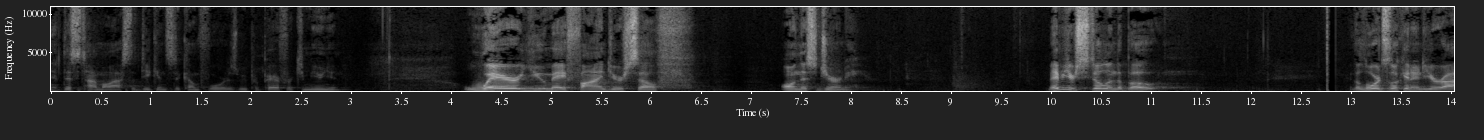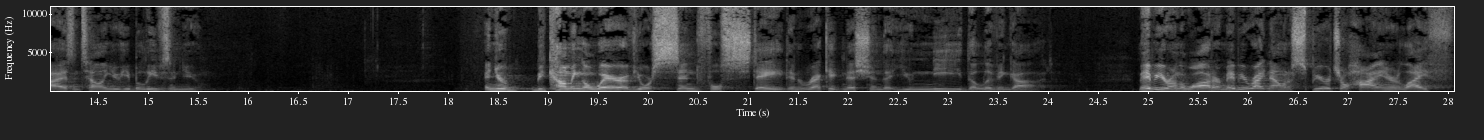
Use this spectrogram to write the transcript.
At this time, I'll ask the deacons to come forward as we prepare for communion where you may find yourself on this journey. Maybe you're still in the boat. The Lord's looking into your eyes and telling you He believes in you. And you're becoming aware of your sinful state and recognition that you need the living God. Maybe you're on the water. Maybe right now on a spiritual high in your life.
